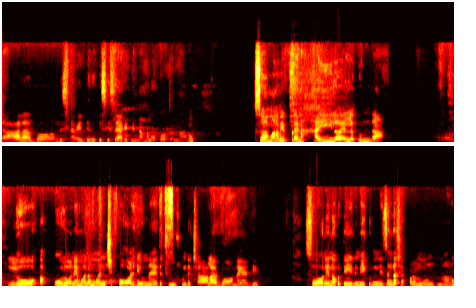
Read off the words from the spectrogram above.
చాలా బాగుంది. సెవెంటీ రూపీస్కి శారీ నేను నమ్మలేకపోతున్నాను. సో మనం ఎప్పుడైనా హైలో వెళ్ళకుండా లో తక్కువలోనే మనం మంచి క్వాలిటీ ఉన్నాయైతే చూసుకుంటే చాలా బాగున్నాయండి. సో నేను ఒకటి మీకు నిజంగా చెప్పాలనుకుంటున్నాను.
